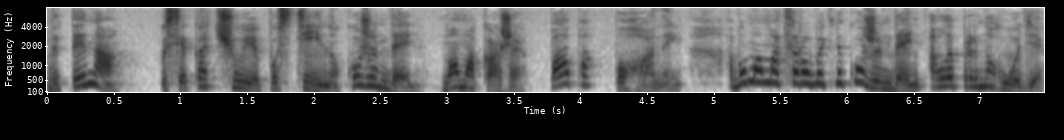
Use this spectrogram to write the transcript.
дитина. Ось яка чує постійно кожен день, мама каже: папа поганий. Або мама це робить не кожен день, але при нагоді.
